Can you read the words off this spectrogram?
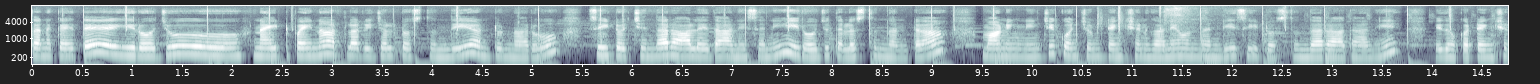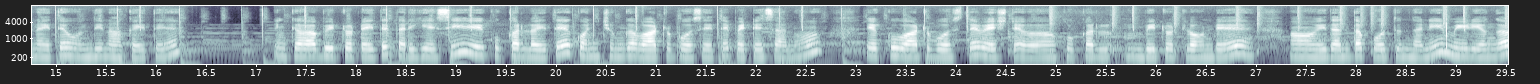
తనకైతే ఈరోజు నైట్ పైన అట్లా రిజల్ట్ వస్తుంది అంటున్నారు. సీట్ వచ్చిందా రాలేదా అనేసి అని ఈరోజు తెలుస్తుందంట. మార్నింగ్ నుంచి కొంచెం టెన్షన్గానే ఉందండి. సీట్ వస్తుందా రాదా అని. ఇది ఒక టెన్షన్ అయితే ఉంది నాకైతే. ఇంకా బీట్రూట్ అయితే తరిగేసి కుక్కర్లో అయితే కొంచెంగా వాటర్ పోసి అయితే పెట్టేశాను. ఎక్కువ వాటర్ పోస్తే వేస్ట్ కుక్కర్ బీట్రూట్లో ఉండే ఇదంతా పోతుందని మీడియంగా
